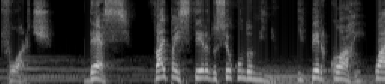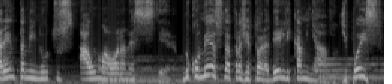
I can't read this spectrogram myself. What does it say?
forte. Desce, vai para a esteira do seu condomínio e percorre 40 minutos a uma hora nessa esteira. No começo da trajetória dele, ele caminhava. Depois,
